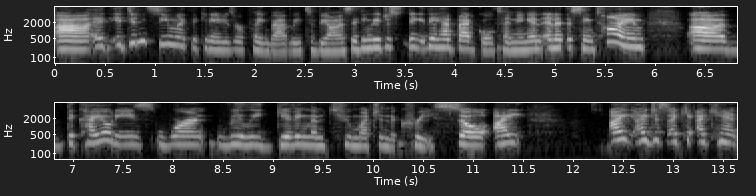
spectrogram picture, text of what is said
Uh, it, it didn't seem like the Canadians were playing badly, to be honest. I think they just they, they had bad goaltending, and and at the same time, uh, the Coyotes weren't really giving them too much in the crease. So I. I, I just I can't I can't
